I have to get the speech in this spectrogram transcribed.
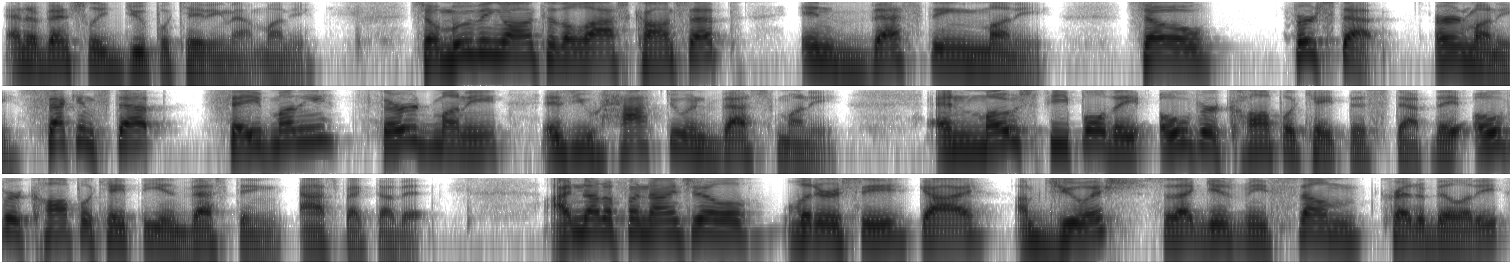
and eventually duplicating that money. So moving on to the last concept, investing money. So first step, earn money. Second step, save money. Third money is you have to invest money. And most people, they overcomplicate this step. They overcomplicate the investing aspect of it. I'm not a financial literacy guy. I'm Jewish, so that gives me some credibility,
